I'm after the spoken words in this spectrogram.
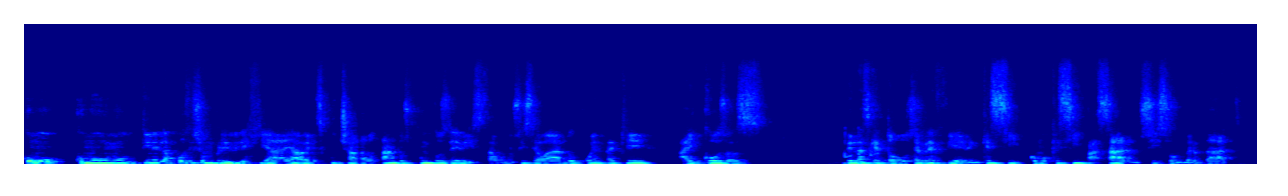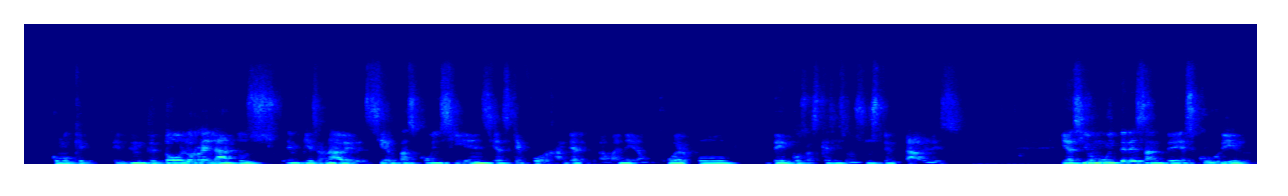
como, como uno tiene la posición privilegiada de haber escuchado tantos puntos de vista, uno sí se va dando cuenta que hay cosas de las que todos se refieren, que sí, como que sí pasaron, sí son verdad, como que entre todos los relatos empiezan a haber ciertas coincidencias que forjan de alguna manera un cuerpo de cosas que sí son sustentables. Y ha sido muy interesante descubrir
